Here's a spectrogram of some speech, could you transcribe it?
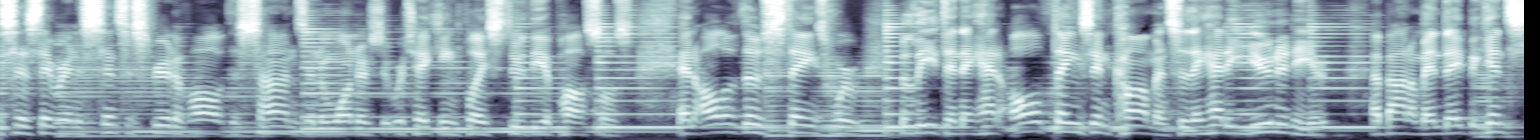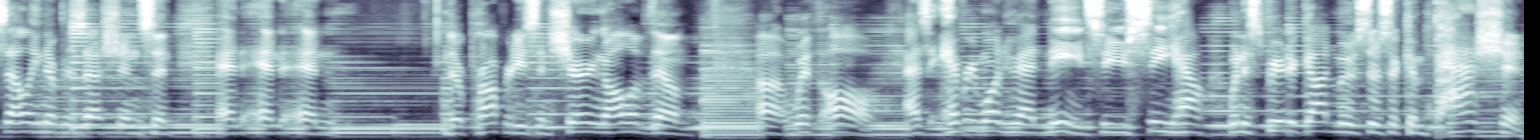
It says they were in a sense of spirit of all of the signs and the wonders that were taking place through the apostles. And all of those things were believed and they had all things in common. So they had a unity about them. And they began selling their possessions and and and and their properties and sharing all of them uh, with all, as everyone who had need. So you see how when the Spirit of God moves, there's a compassion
